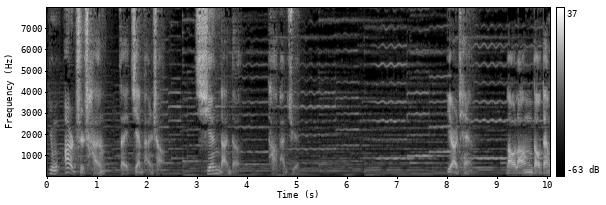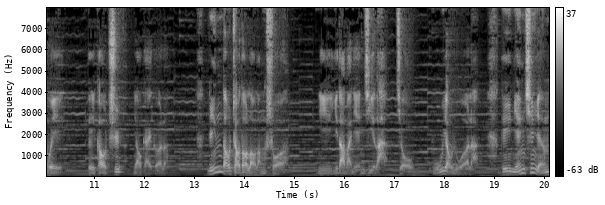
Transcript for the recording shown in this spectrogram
用二指禅在键盘上艰难的踏判决。第二天。老狼到单位，被告知要改革了。领导找到老狼说：“你一大把年纪了，就不要入额了，给年轻人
